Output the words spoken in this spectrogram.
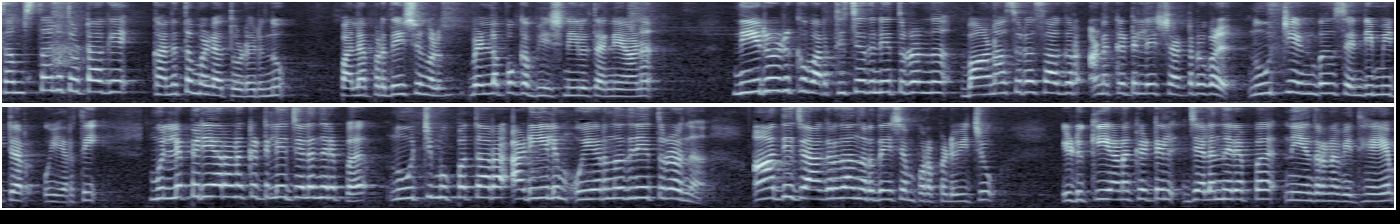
സംസ്ഥാനത്തൊട്ടാകെ കനത്ത മഴ തുടരുന്നു. പല പ്രദേശങ്ങളും വെള്ളപ്പൊക്ക ഭീഷണിയിൽ തന്നെയാണ്. നീരൊഴുക്ക് വർദ്ധിച്ചതിനെ തുടർന്ന് ബാണാസുര സാഗർ അണക്കെട്ടിലെ ഷട്ടറുകൾ നൂറ്റി എൺപത് സെന്റിമീറ്റർ ഉയർത്തി. മുല്ലപ്പെരിയാർ അണക്കെട്ടിലെ ജലനിരപ്പ് നൂറ്റി മുപ്പത്തി അടിയിലും ഉയർന്നതിനെ തുടർന്ന് ആദ്യ ജാഗ്രതാ നിർദ്ദേശം പുറപ്പെടുവിച്ചു. ഇടുക്കി അണക്കെട്ടിൽ ജലനിരപ്പ് നിയന്ത്രണ വിധേയം.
